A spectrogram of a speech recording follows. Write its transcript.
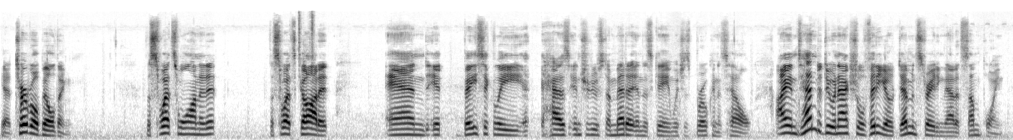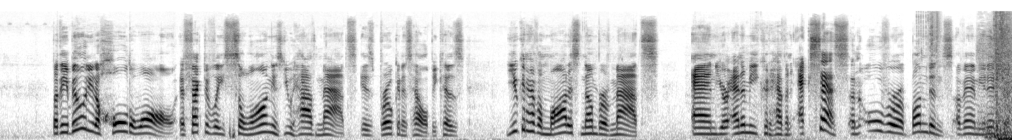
Yeah, turbo building. The Sweats wanted it. The Sweats got it. And it basically has introduced a meta in this game which is broken as hell. I intend to do an actual video demonstrating that at some point. But the ability to hold a wall, effectively so long as you have mats, is broken as hell, because you can have a modest number of mats, and your enemy could have an excess, an overabundance of ammunition,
